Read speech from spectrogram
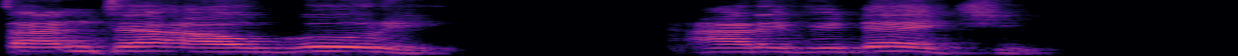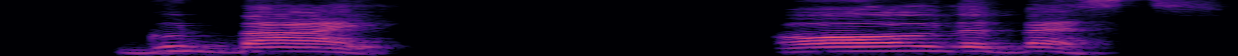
Tante auguri. Arrivederci. Goodbye. All the best.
